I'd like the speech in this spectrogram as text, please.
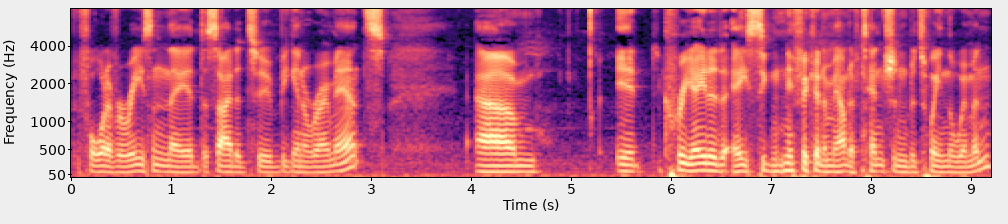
for whatever reason, they had decided to begin a romance. Um, it created a significant amount of tension between the women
